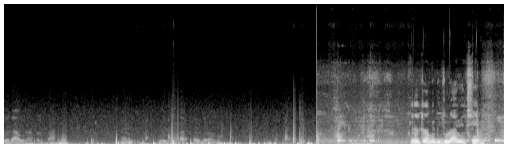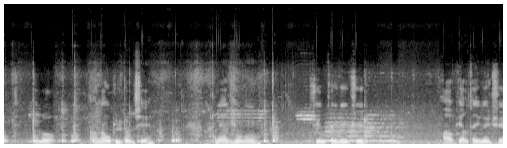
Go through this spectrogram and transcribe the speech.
બધા આવું કરતા ફિલ્ટર અમે બીજું લાવીએ છીએ. પેલો નવો ફિલ્ટર છે. અને આ જૂનું સેવ થઈ ગયું છે. આ ફેલ થઈ ગઈ છે.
